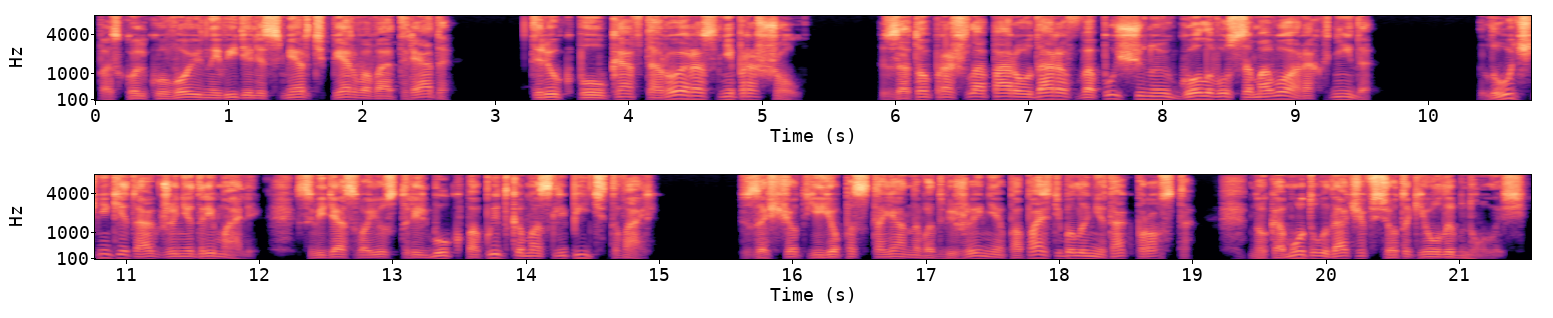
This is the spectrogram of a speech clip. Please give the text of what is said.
Поскольку воины видели смерть первого отряда, трюк паука второй раз не прошел. Зато прошла пара ударов в опущенную голову самого арахнида. Лучники также не дремали, сведя свою стрельбу к попыткам ослепить тварь. За счет ее постоянного движения попасть было не так просто, но кому-то удача все-таки улыбнулась.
